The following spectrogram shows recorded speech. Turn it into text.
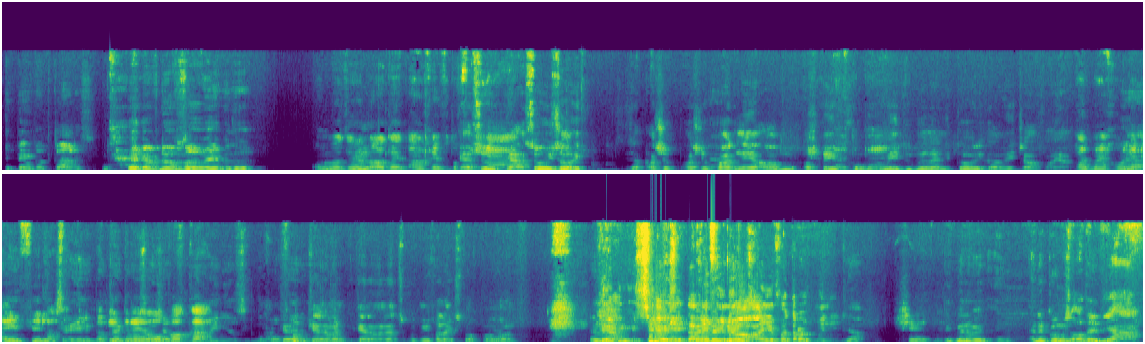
Ik denk dat het klaar is. ik bedoel zo, ik bedoel? Omdat hun altijd aangeven toch Ja, zo, ja. sowieso. Ik, als je, als je Ja. partner al moet opgeven om Ja. mee te doen aan die toren, dan weet je al van ja. Daar ben je gewoon Ja, in één villa. Dat Iedereen op elkaar. Niet Dan wel kennen, we, net zo goed nu gelijk stoppen. Want Ja, ja, serieus, ik dan ben er nu al aan, je vertrouwt me niet. Shit. Ik ben er met En dan komen ze altijd, ja,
